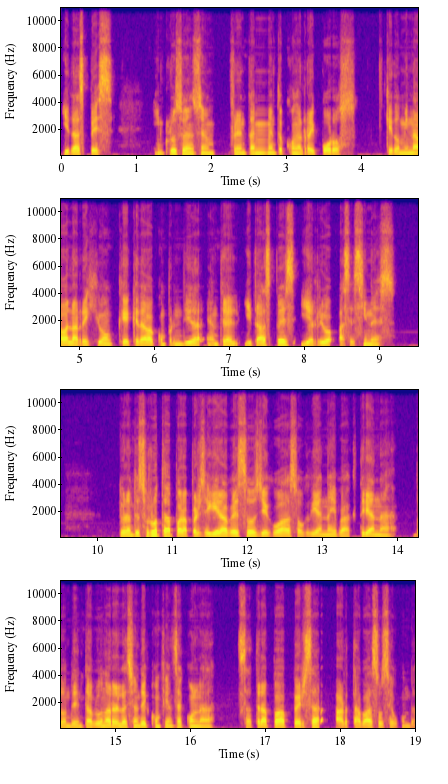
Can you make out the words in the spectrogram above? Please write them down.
Hidaspes, incluso en su enfrentamiento con el rey Poros, que dominaba la región que quedaba comprendida entre el Hidaspes y el río Asesines. Durante su ruta para perseguir a Besos llegó a Sogdiana y Bactriana, donde entabló una relación de confianza con la satrapa persa Artabazo II,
